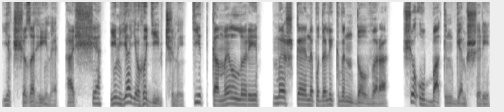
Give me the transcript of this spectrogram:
якщо загине, а ще ім'я його дівчини. Тітка Меллорі мешкає неподалік Вендовера, що у Бакінгемширі.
